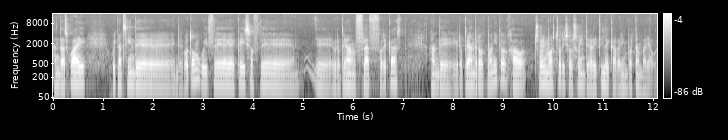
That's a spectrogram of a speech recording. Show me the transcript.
And that's why we can see in the, in the bottom with the case of the uh, European flood forecast and the European drought monitor, how soil moisture is also integrated like a very important variable.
